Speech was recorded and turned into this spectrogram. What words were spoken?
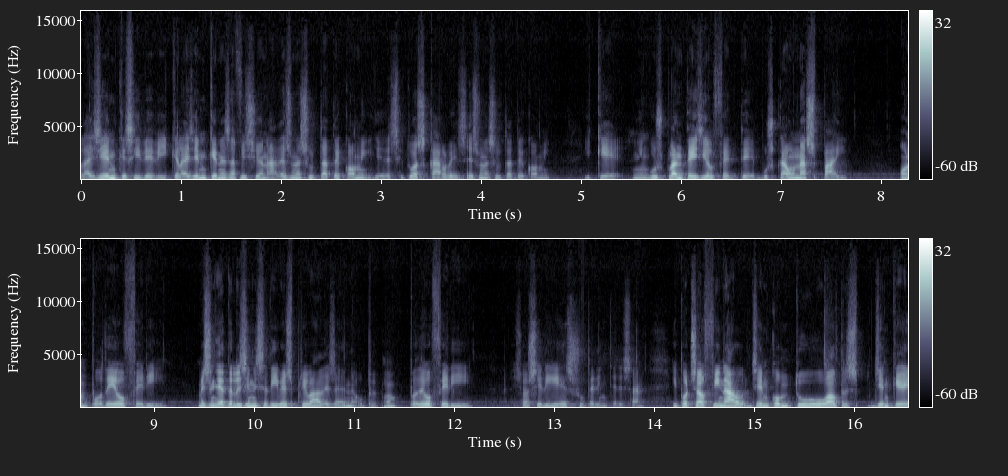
la gent que s'hi dedica, la gent que n'és aficionada, és una ciutat de còmic, Lleida. Si tu escarbes, és una ciutat de còmic. I que ningú es plantegi el fet de buscar un espai on poder oferir, més enllà de les iniciatives privades, eh, on poder oferir això seria superinteressant. I potser al final, gent com tu o altres gent que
